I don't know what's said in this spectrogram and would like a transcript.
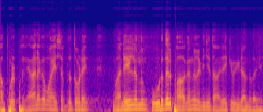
അപ്പോൾ ഭയാനകമായ ശബ്ദത്തോടെ മലയിൽ നിന്നും കൂടുതൽ ഭാഗങ്ങൾ ഇടിഞ്ഞ് താഴേക്ക് വീഴാൻ തുടങ്ങി.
